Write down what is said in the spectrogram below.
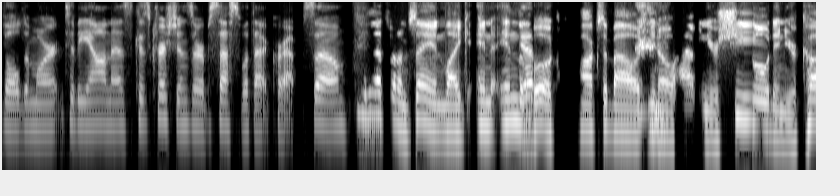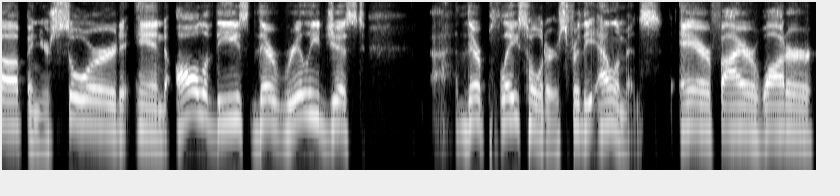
Voldemort, to be honest, because Christians are obsessed with that crap. So well, that's what I'm saying. Like in in the yep. book talks about you know having your shield and your cup and your sword and all of these. They're really just they're placeholders for the elements air fire water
